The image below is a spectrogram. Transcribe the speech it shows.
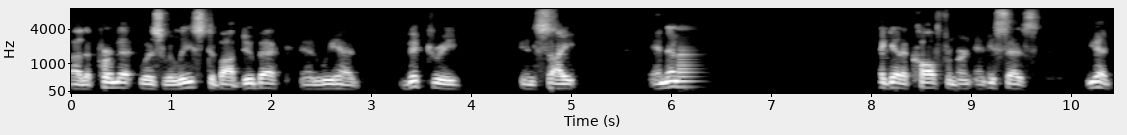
uh, the permit was released to Bob Doubek, and we had victory in sight. And then I, I get a call from her, and he says, you had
